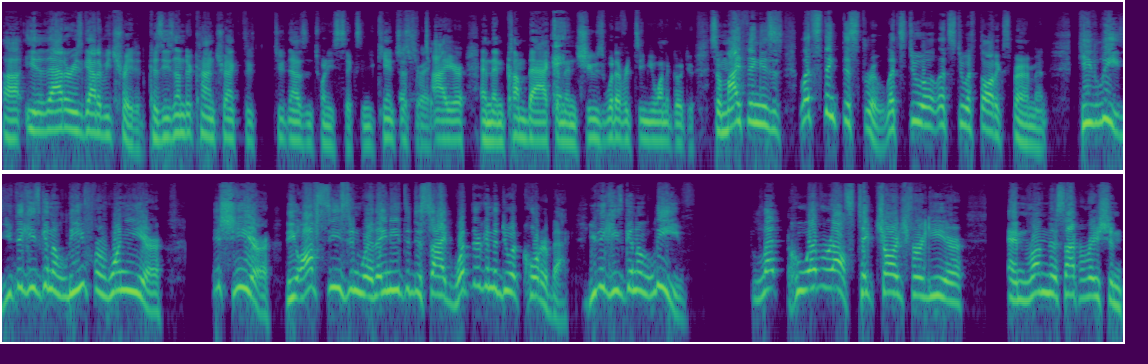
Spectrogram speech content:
Uh, either that or he's got to be traded because he's under contract through 2026, and you can't just That's right. retire and then come back and then choose whatever team you want to go to. So my thing is, is let's think this through. Let's do a let's do a thought experiment. He leaves. You think he's going to leave for one year? This year, the off season where they need to decide what they're going to do at quarterback. You think he's going to leave? Let whoever else take charge for a year and run this operation,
